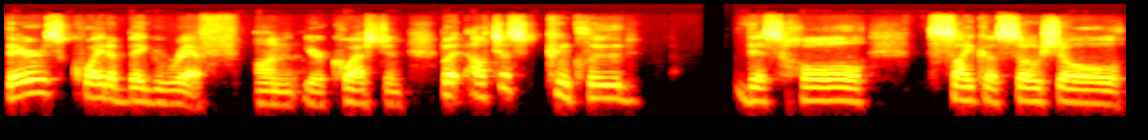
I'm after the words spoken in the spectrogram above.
there's quite a big riff on your question. But I'll just conclude this whole psychosocial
